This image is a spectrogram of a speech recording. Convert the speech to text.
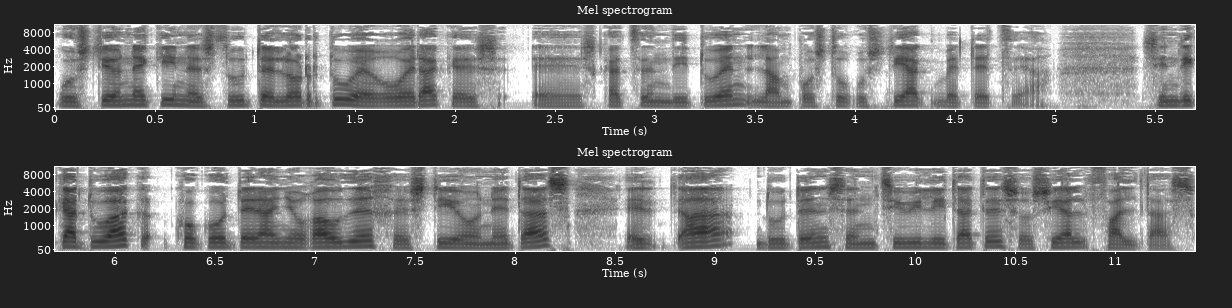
guztionekin ez dute lortu egoerak ez, e, eskatzen dituen lanpostu guztiak betetzea. Sindikatuak kokoteraino gaude gestio honetaz eta duten sentsibilitate sozial faltaz.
